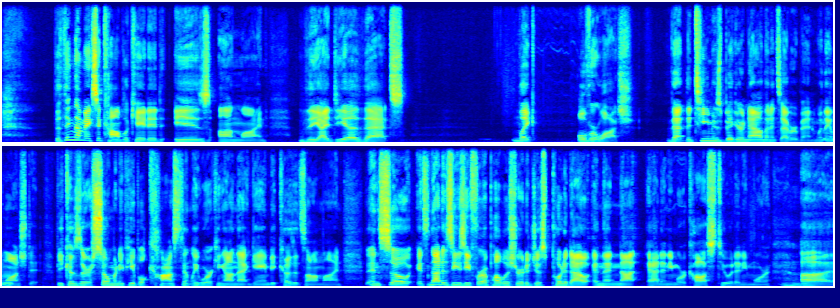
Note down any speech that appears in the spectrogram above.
the thing that makes it complicated is online. The idea that, like, Overwatch, that the team is bigger now than it's ever been when they launched it because there are so many people constantly working on that game because it's online. And so it's not as easy for a publisher to just put it out and then not add any more cost to it anymore. Uh,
